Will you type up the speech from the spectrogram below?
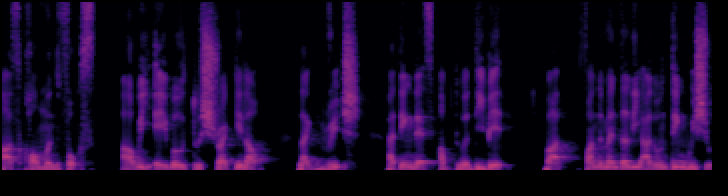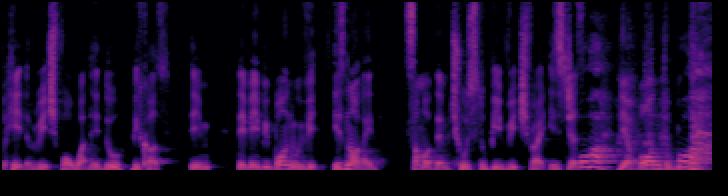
us common folks? Are we able to strike it out like the rich? I think that's up to a debate. But fundamentally, I don't think we should hate the rich for what they do because they they may be born with it. It's not like some of them choose to be rich, right? It's just Wow. they are born to be. Wow,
